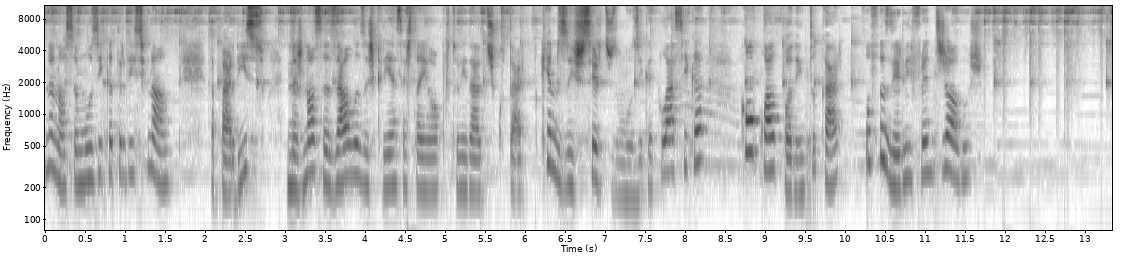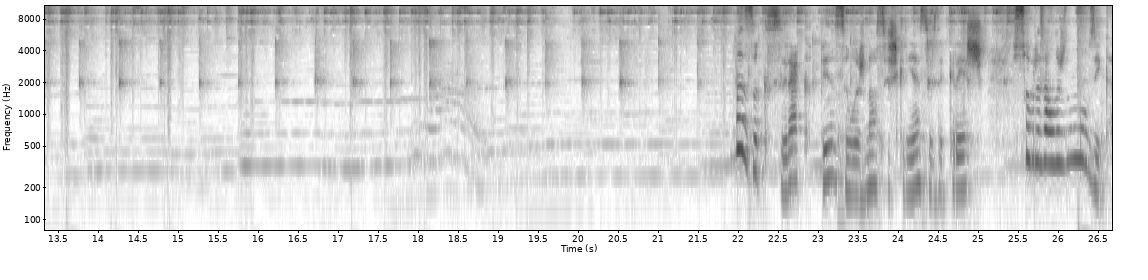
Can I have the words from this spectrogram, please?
na nossa música tradicional. A par disso, nas nossas aulas as crianças têm a oportunidade de escutar pequenos excertos de música clássica com o qual podem tocar ou fazer diferentes jogos. Será que pensam as nossas crianças da creche sobre as aulas de música?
